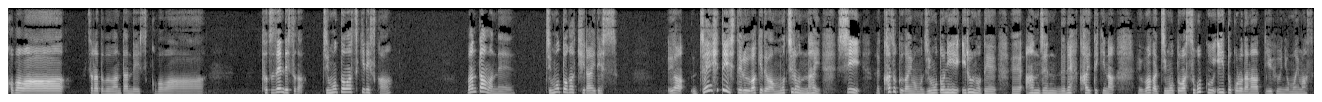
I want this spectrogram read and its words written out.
こんばんは。空飛ぶワンタンです。こんばんは。突然ですが、地元は好きですか？ワンタンはね、地元が嫌いです。いや、全否定してるわけではもちろんないし、家族が今も地元にいるので、えー安全でね、快適な、えー我が地元はすごくいいところだなっていうふうに思います。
